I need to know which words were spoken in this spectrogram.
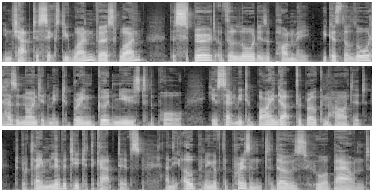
In chapter 61, verse 1, the Spirit of the Lord is upon me, because the Lord has anointed me to bring good news to the poor. He has sent me to bind up the broken-hearted, to proclaim liberty to the captives, and the opening of the prison to those who are bound.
